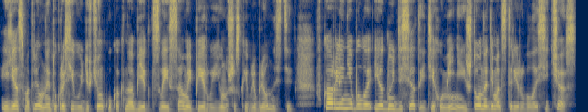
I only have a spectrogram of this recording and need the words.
и я смотрел на эту красивую девчонку как на объект своей самой первой юношеской влюбленности, в Карле не было и одной десятой тех умений, что она демонстрировала сейчас,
